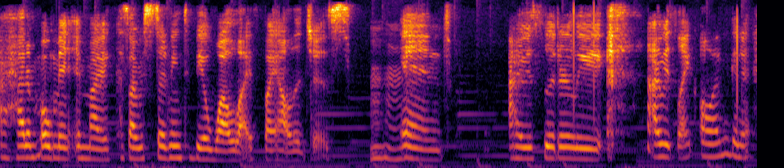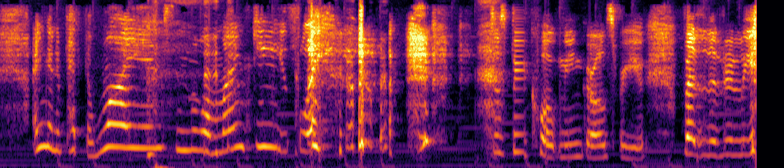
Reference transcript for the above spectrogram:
I had a moment in my cuz I was studying to be a wildlife biologist Mhm. and I was literally I was like, "Oh, I'm going to I'm to pet the lions and the little monkeys." Like just to quote Mean Girls for you. But literally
